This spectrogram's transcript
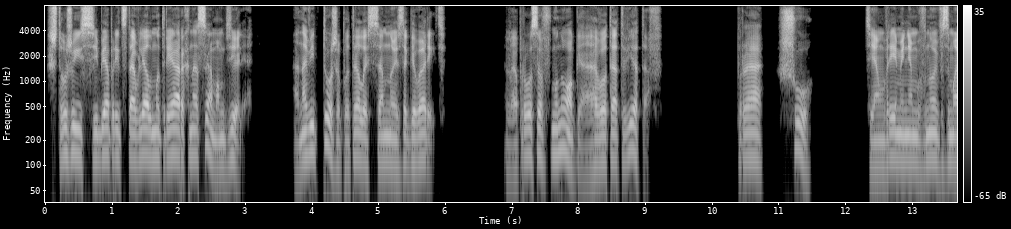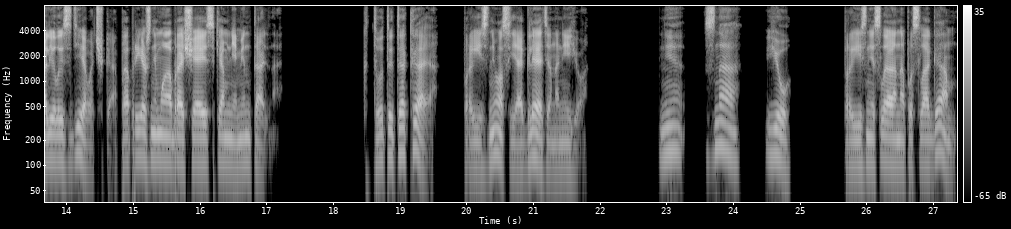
Что же из себя представлял матриарх на самом деле? Она ведь тоже пыталась со мной заговорить. Вопросов много, а вот ответов... Про Шу тем временем вновь взмолилась девочка, по-прежнему обращаясь ко мне ментально. «Кто ты такая?» — произнес я, глядя на нее. «Не знаю», — произнесла она по слогам,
